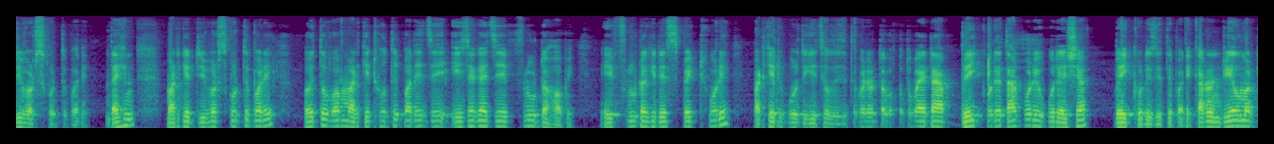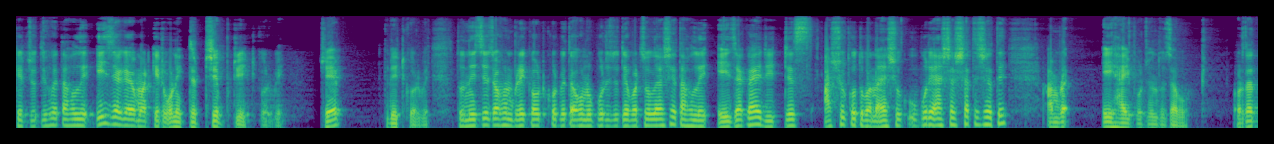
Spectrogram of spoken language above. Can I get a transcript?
রিভার্স করতে পারে। দেখেন মার্কেট রিভার্স করতে পারে হয়তো বা মার্কেট হতে পারে যে এই জায়গায় যে ফ্লুটা হবে, এই ফ্লুটাকে রেসপেক্ট করে মার্কেট উপর দিকে চলে যেতে পারে, অথবা- এটা ব্রেক করে তারপরে উপরে এসে ব্রেক করে যেতে পারে। কারণ রিয়েল মার্কেট যদি হয়, তাহলে এই জায়গায় মার্কেট অনেকটা ট্রেপ ক্রিয়েট করবে ট্রেপ ক্রিয়েট করবে। তো নিচে যখন ব্রেকআউট করবে, তখন উপরে যদি আবার চলে আসে, তাহলে এই জায়গায় রিটেস আসুক অথবা না আসুক, উপরে আসার সাথে সাথে আমরা এই হাই পর্যন্ত যাব। অর্থাৎ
